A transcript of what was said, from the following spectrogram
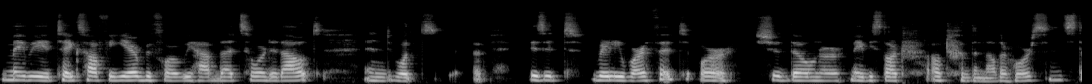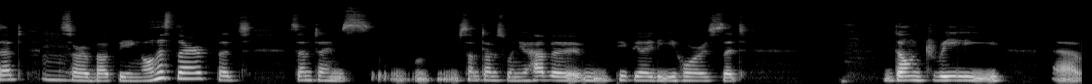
maybe it takes half a year before we have that sorted out, and what uh, is it really worth it or should the owner maybe start out with another horse instead? Sorry about being honest there but sometimes sometimes when you have a ppid horse that don't really uh,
